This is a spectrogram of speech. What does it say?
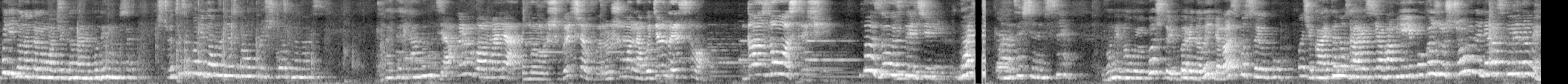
Ходіть на килимочок до мене, подивимося. Що це за повідомлення знову прийшло до нас? Давайте глянемо. Дякую вам, малята. Ми швидше вирушимо на будівництво. До зустрічі! До зустрічі! Бачите, але це ще не все. Вони новою поштою передали для вас посилку. Чекайте, ну зараз я вам її покажу. Що вони для вас передали?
